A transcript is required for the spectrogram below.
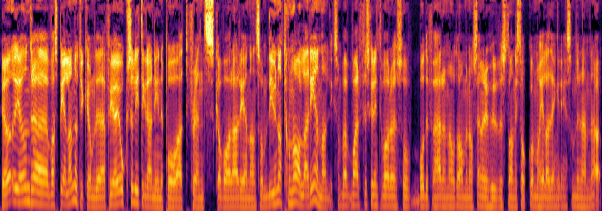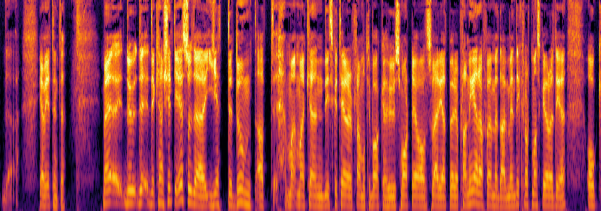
Jag, jag undrar vad spelarna tycker om det här, för jag är också lite grann inne på att Friends ska vara arenan som, det är ju nationalarenan liksom. Varför ska det inte vara så både för herrarna och damerna och sen är det huvudstaden i Stockholm och hela den grejen som du nämner. Jag vet inte. Men eh, du, det, det, kanske inte är så där jättedumt att man, man, kan diskutera det fram och tillbaka hur smart det är av Sverige att börja planera för en medalj, men det är klart man ska göra det. Och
